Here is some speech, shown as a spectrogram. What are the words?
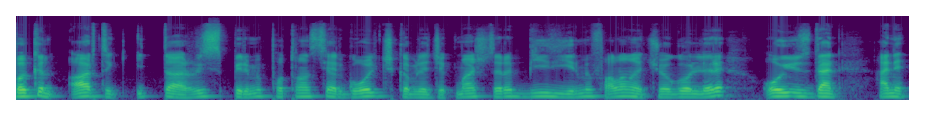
Bakın artık iddia risk birimi potansiyel gol çıkabilecek maçlara 1.20 falan açıyor golleri. O yüzden Hani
